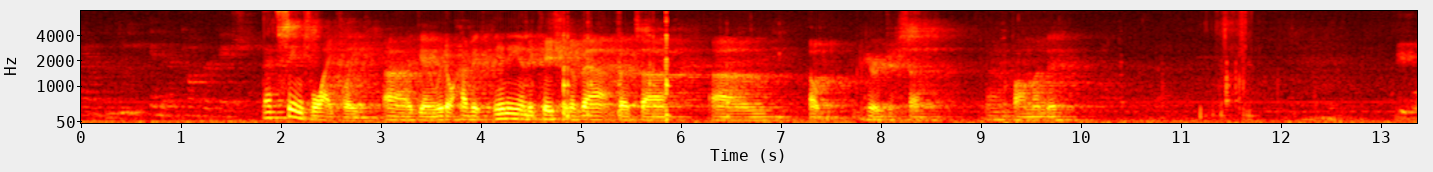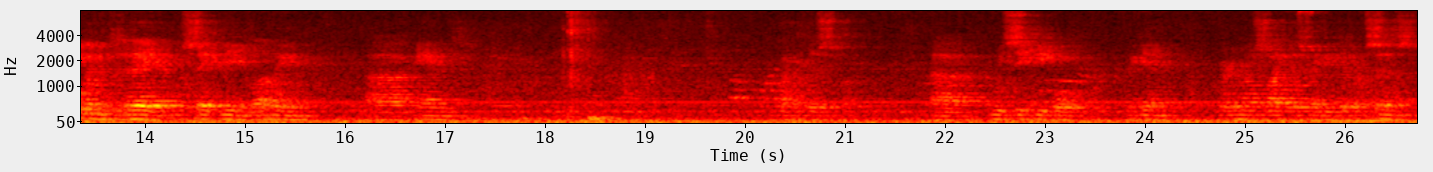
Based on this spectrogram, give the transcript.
him in their congregation. That seems likely. Uh, again, we don't have any indication of that, but uh, um, oh, here just says uh, Bob Monday. People in today mistake being loving uh, and lack of discipline. Uh, we see people, again, very much like this, maybe different sins,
